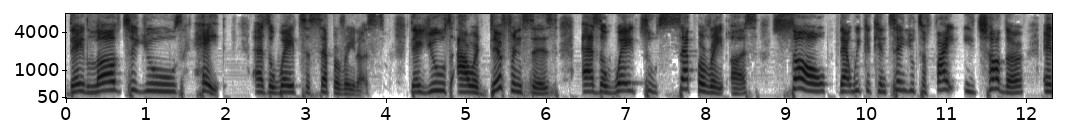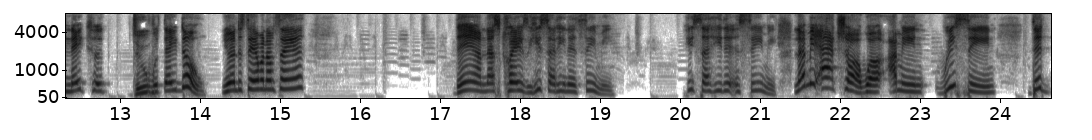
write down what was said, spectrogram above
They love to use hate as a way to separate us. They use our differences as a way to separate us so that we could continue to fight each other and they could do what they do. You understand what I'm saying? Damn, that's crazy. He said he didn't see me. He said he didn't see me. Let me ask y'all. Well, I mean, we seen did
